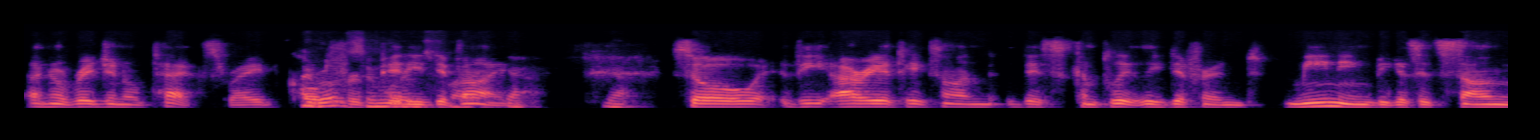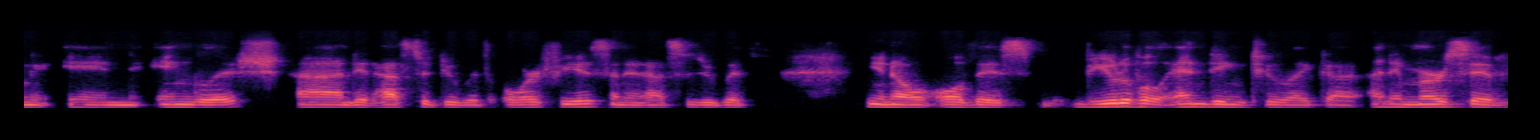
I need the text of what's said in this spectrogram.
an original text, right? Called For Pity Divine. yeah. So the aria takes on this completely different meaning because it's sung in English and it has to do with Orpheus and it has to do with, you know, all this beautiful ending to like a, an immersive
